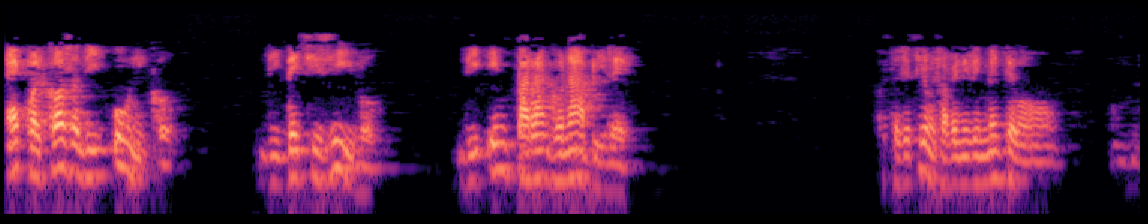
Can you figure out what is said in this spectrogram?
è qualcosa di unico, di decisivo, di imparagonabile, questo aggettivo mi fa venire in mente un, un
